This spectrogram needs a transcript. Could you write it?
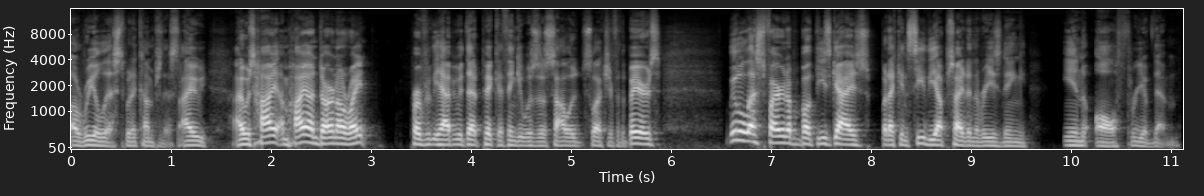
a realist when it comes to this. I I was high. I'm high on Darnell Wright. Perfectly happy with that pick. I think it was a solid selection for the Bears. A little less fired up about these guys, but I can see the upside and the reasoning in all three of them.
